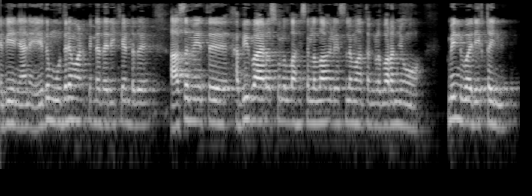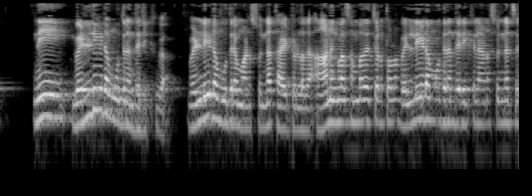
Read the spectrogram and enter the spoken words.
നബിയെ ഞാൻ ഏത് മോതിരമാണ് പിന്നെ ധരിക്കേണ്ടത്? ആ സമയത്ത് ഹബീബ് സ്വല്ലല്ലാഹു അലൈഹി വസല്ലം തങ്ങൾ പറഞ്ഞു മിൻ വരിഖിൻ നീ വെള്ളിയുടെ മോതിരം ധരിക്കുക. വെള്ളിയുടെ മോതിരമാണ് സുന്നത്തായിട്ടുള്ളത്. ആണുങ്ങളെ സംബന്ധിച്ചിടത്തോളം വെള്ളിയുടെ മോതിരം ധരിക്കലാണ് സുന്നത്ത്.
